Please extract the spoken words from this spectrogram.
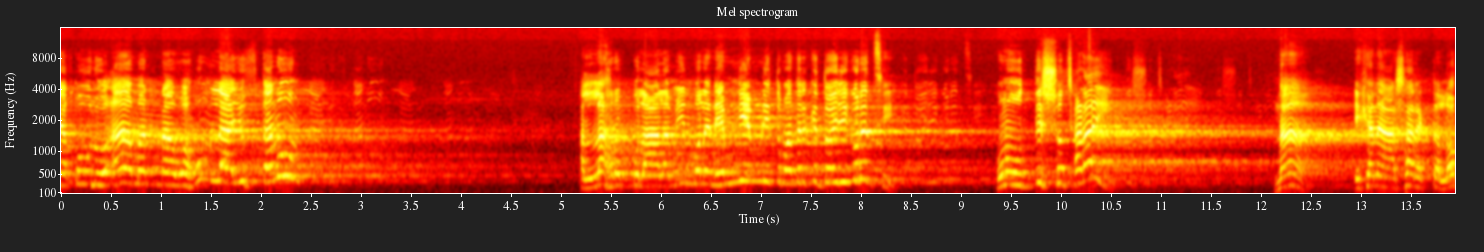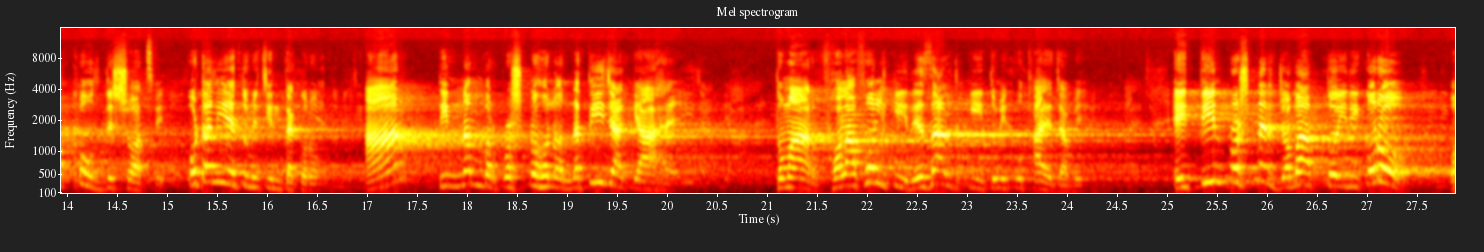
ইয়াকুলু আমান্না ওয়া হুম লা আল্লাহ আলমিন বলেন, এমনি এমনি তোমাদেরকে তৈরি করেছি। কোনো উদ্দেশ্য ছাড়াই। না, এখানে আসার একটা লক্ষ্য উদ্দেশ্য আছে, ওটা নিয়ে তুমি চিন্তা করো। আর তিন নম্বর প্রশ্ন হলো, নতিজা ক্যা হ্যায়? তোমার ফলাফল কি রেজাল্ট কি, তুমি কোথায় যাবে? এই তিন প্রশ্নের জবাব তৈরি করো। ও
